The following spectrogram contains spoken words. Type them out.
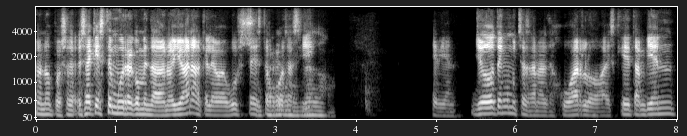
No, no, pues o sea que esté muy recomendado, ¿no, Joana? Al que le guste estas cosas así. Qué bien. Yo tengo muchas ganas de jugarlo. Es que también.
